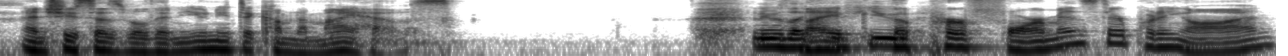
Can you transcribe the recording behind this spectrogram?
and she says, "Well, then you need to come to my house." And he was like, Like if you the performance they're putting on,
